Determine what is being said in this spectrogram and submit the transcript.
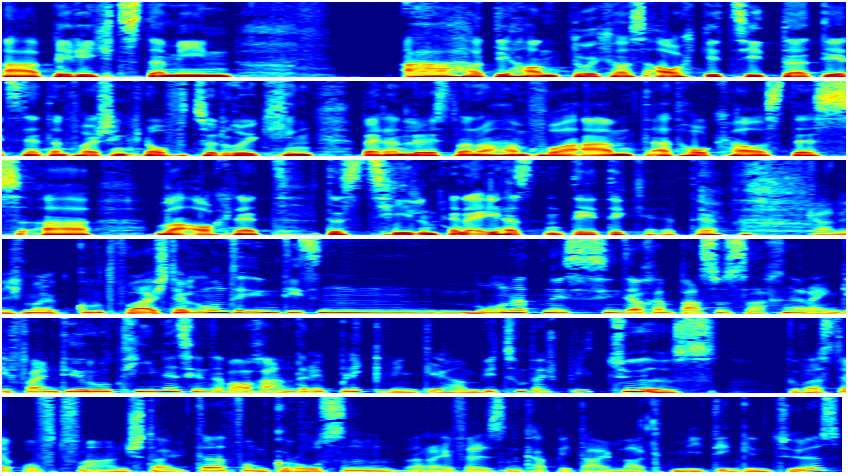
äh, Berichtstermin ah, hat die Hand durchaus auch gezittert, jetzt nicht den falschen Knopf zu drücken, weil dann löst man noch am Vorabend ad hoc aus. Das äh, war auch nicht das Ziel meiner ersten Tätigkeit. Ja. Kann ich mal gut vorstellen. Und in diesen Monaten sind auch ein paar so Sachen reingefallen, die Routine sind, aber auch andere Blickwinkel haben, wie zum Beispiel Zürs. Du warst ja oft Veranstalter vom großen Raiffeisen Kapitalmarkt Meeting in Zürs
